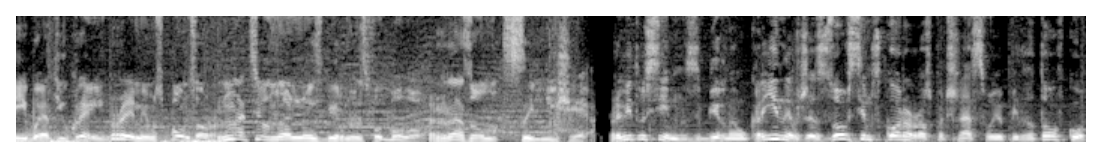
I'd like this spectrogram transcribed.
Вібет Юкрейн преміум спонсор національної збірної з футболу. Разом сильніші. Привіт усім! Збірна України вже зовсім скоро розпочне свою підготовку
